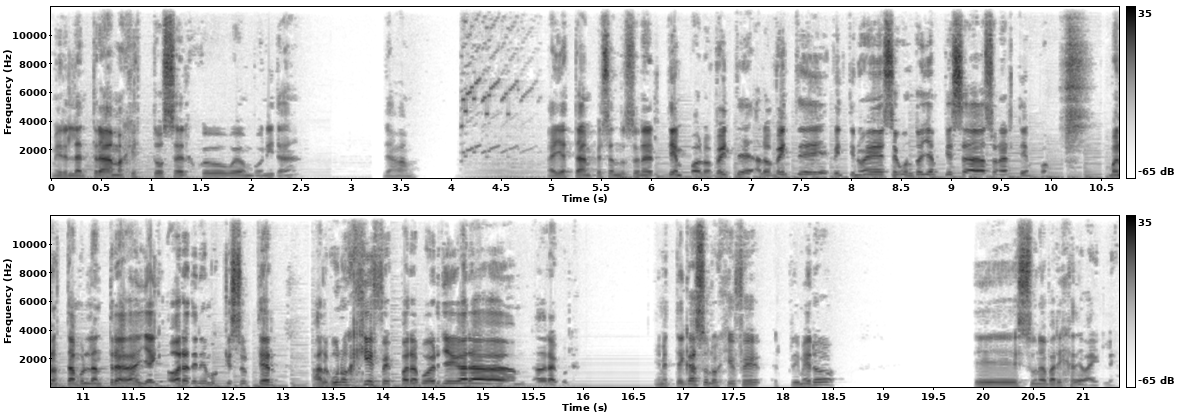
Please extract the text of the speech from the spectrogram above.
Miren la entrada majestuosa del juego, weón. Bonita, ¿eh? Ya, vamos. Ahí ya está empezando a sonar el tiempo. A los 20, a los 20, 29 segundos ya empieza a sonar el tiempo. Bueno, estamos en la entrada y ahora tenemos que sortear algunos jefes para poder llegar a, a Drácula. En este caso, los jefes, el primero es una pareja de baile.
